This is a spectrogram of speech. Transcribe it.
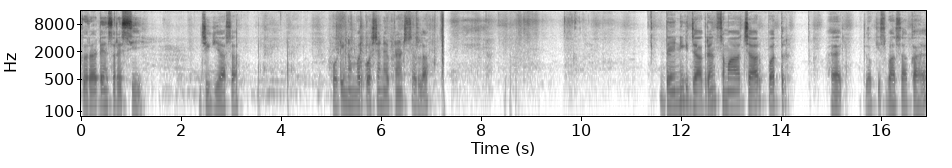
इसका राइट आंसर है सी. जिज्ञासा. फोर्टी नंबर क्वेश्चन है फ्रेंड्स अगला दैनिक जागरण समाचार पत्र है. मतलब किस भाषा का है?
